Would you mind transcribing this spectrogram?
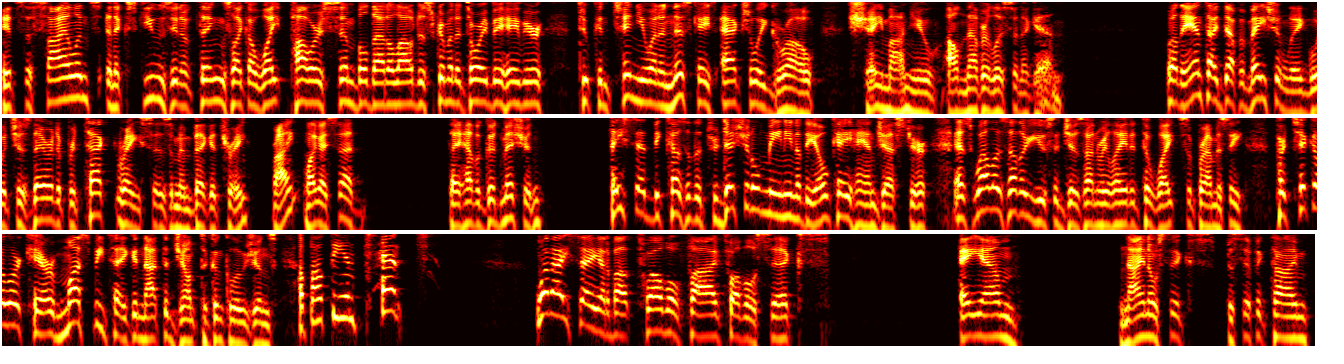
It's the silence and excusing of things like a white power symbol that allow discriminatory behavior to continue and, in this case, actually grow. Shame on you. I'll never listen again. Well, the Anti Defamation League, which is there to protect racism and bigotry, right? Like I said, they have a good mission. They said because of the traditional meaning of the OK hand gesture, as well as other usages unrelated to white supremacy, particular care must be taken not to jump to conclusions about the intent. What I say at about 1205, 1206 a.m., 906 Pacific time,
